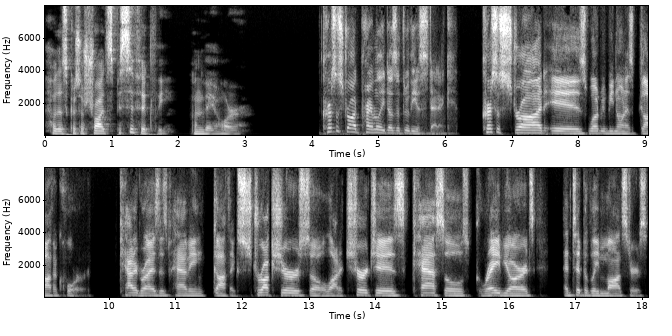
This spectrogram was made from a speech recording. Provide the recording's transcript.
How does Curse of Strahd specifically convey horror? Curse of Strahd primarily does it through the aesthetic. Curse of Strahd is what would be known as gothic horror categorized as having Gothic structures, so a lot of churches, castles, graveyards, and typically monsters.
